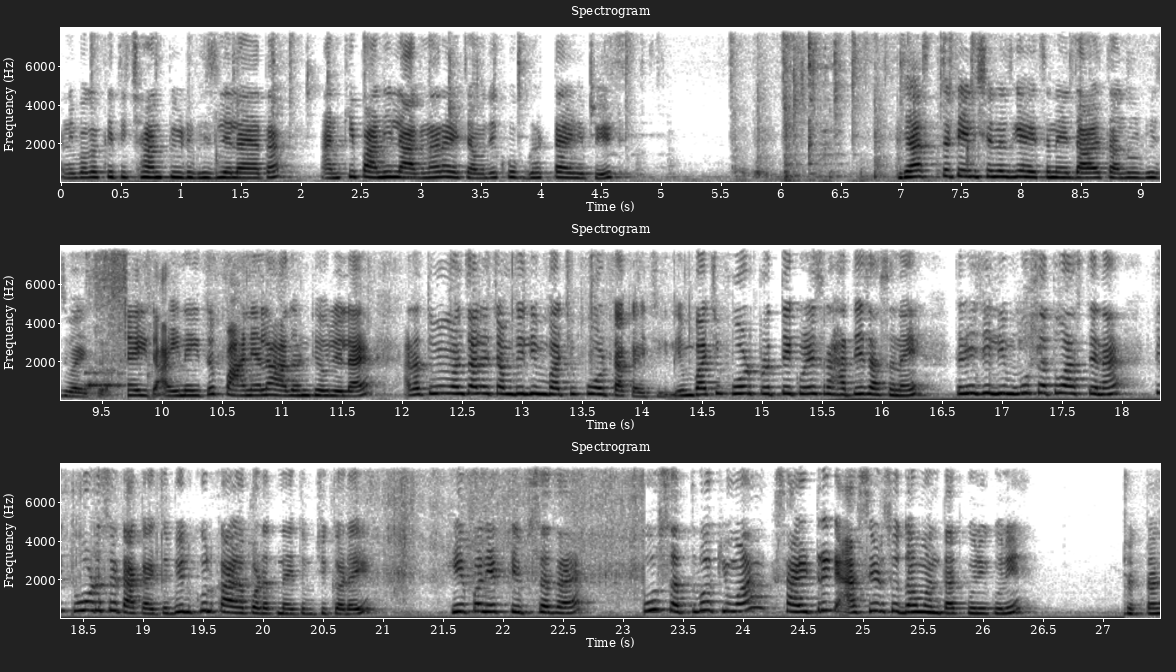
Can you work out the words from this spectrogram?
आणि बघा किती छान पीठ भिजलेलं आहे आता. आणखी पाणी लागणार आहे याच्यामध्ये. खूप घट्ट आहे हे पीठ. जास्त टेन्शनच घ्यायचं नाही डाळ तांदूळ भिजवायचं. नाही, आईने इथं पाण्याला आधण ठेवलेलं आहे. आता तुम्ही म्हणताल याच्यामध्ये लिंबाची फोड टाकायची. लिंबाची फोड प्रत्येक वेळेस राहतेच असं नाही. तर हे जे लिंबू सत्व असते ना ते थोडंसं टाकायचं. बिलकुल काळं पडत नाही तुमची कढई. हे पण एक टिप्सच आहे. तू सत्व किंवा सायट्रिक ॲसिडसुद्धा म्हणतात कुणी कुणी. शकता?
